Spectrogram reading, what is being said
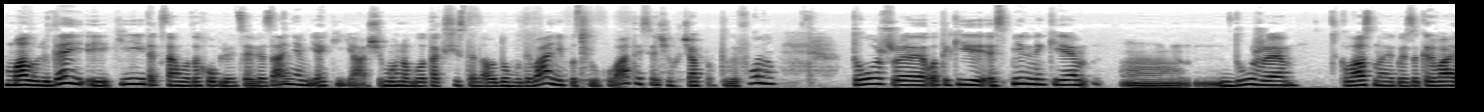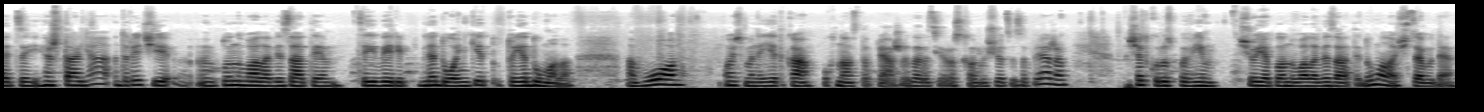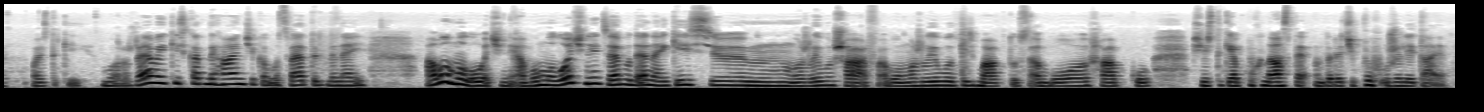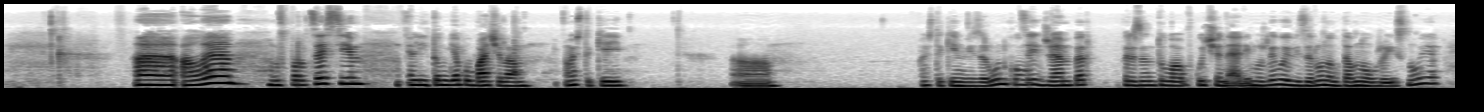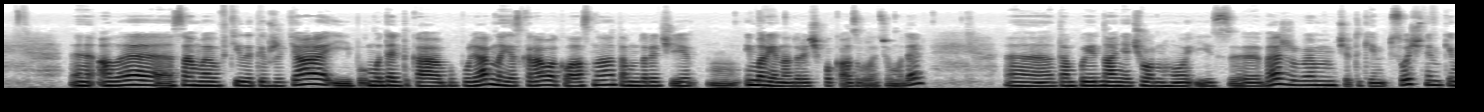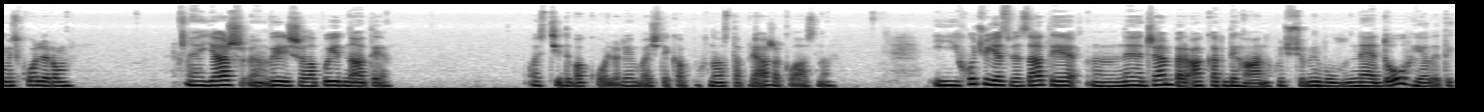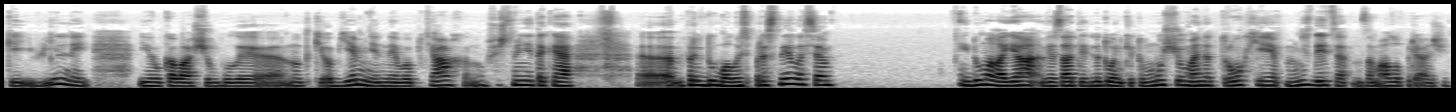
Мало людей, які так само захоплюються в'язанням, як і я, щоб можна було так сісти на одному дивані, поспілкуватися, чи хоча б по телефону. Тож, е, отакі спільники дуже класно якось закривають цей гештальт. Я, до речі, е, планувала в'язати цей виріб для доньки, тобто я думала. Або ось в мене є така пухнаста пряжа. Зараз я розкажу, що це за пряжа. Спочатку розповім, що я планувала в'язати. Думала, що це буде ось такий або рожевий якийсь кардиганчик, або светрик для неї. Або молочний, або молочний це буде на якийсь, ем, можливо, шарф, або, можливо, якийсь бактус, або шапку, щось таке пухнасте. До речі, пух уже літає. Але в процесі літом я побачила ось такий ось таким візерунком. Цей джемпер презентував в кученері. Можливо, візерунок давно вже існує. Е, Але саме втілити в життя, і модель така популярна, яскрава, класна. Там, до речі, і Марина, до речі, показувала цю модель. Е, Там поєднання чорного із е, бежевим чи таким пісочним якимось кольором. Я ж вирішила поєднати ось ці два кольори. Бачите, яка пухнаста пляжа, класна. І хочу я зв'язати не джемпер, а кардиган. Хочу, щоб він був не довгий, але такий вільний. І рукава, щоб були ну, такі об'ємні, не в обтяг. Ну, щось мені таке е, придумалось, приснилося. І думала я в'язати для доньки, тому що в мене трохи, мені здається, замало пряжі.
